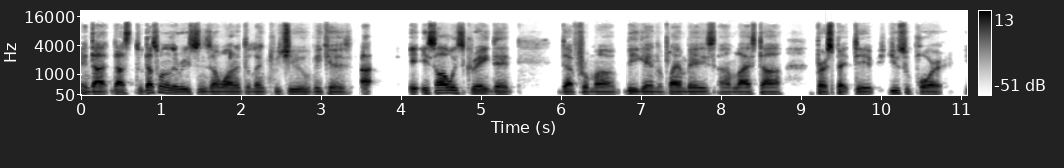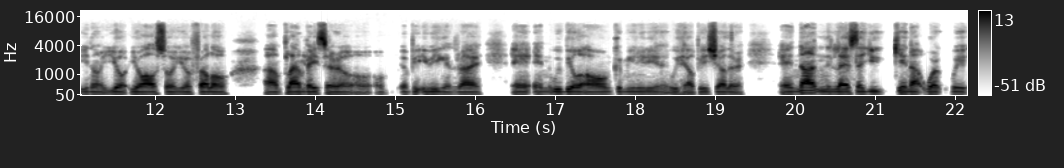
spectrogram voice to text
and that that's that's one of the reasons I wanted to link with you because I, it, it's always great that that from a vegan and plant based um, lifestyle perspective, you support. You know, you're you're also your fellow um, plant based or, or, or vegans, right? And, and we build our own community and we help each other, and not unless that you cannot work with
